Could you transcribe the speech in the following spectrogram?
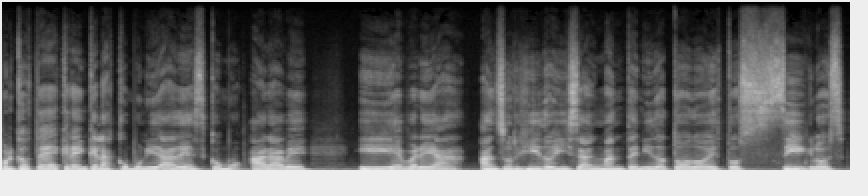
Porque ustedes creen que las comunidades como árabe y hebrea han surgido y se han mantenido todos estos siglos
